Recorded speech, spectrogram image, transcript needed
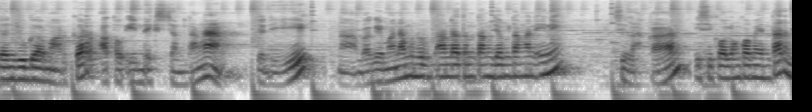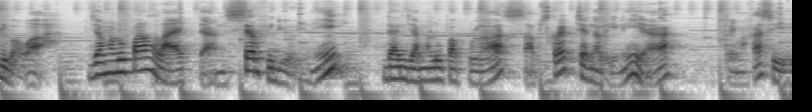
dan juga marker atau indeks jam tangan. Jadi, nah bagaimana menurut Anda tentang jam tangan ini? Silahkan isi kolom komentar di bawah. Jangan lupa like dan share video ini. Dan jangan lupa pula subscribe channel ini ya. Terima kasih.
